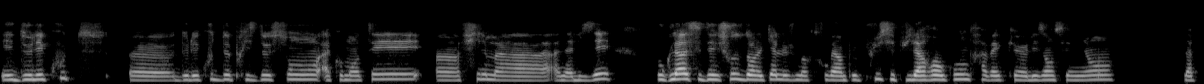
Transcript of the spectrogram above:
Et de l'écoute, de l'écoute de prise de son à commenter, un film à analyser. Donc là, c'est des choses dans lesquelles je me retrouvais un peu plus. Et puis la rencontre avec les enseignants, n'a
